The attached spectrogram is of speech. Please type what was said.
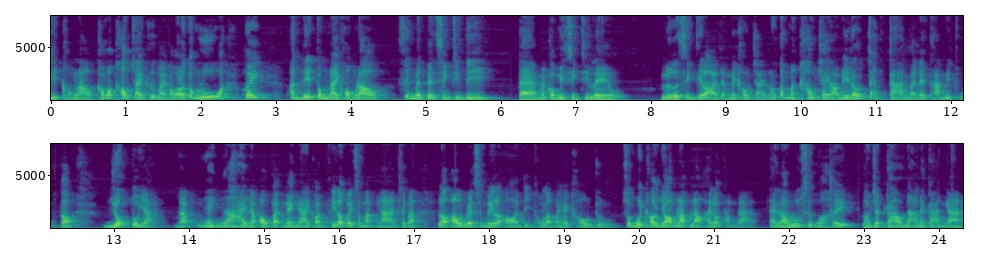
ดีตของเราคำว่าเข้าใจคือหมายความว่าเราต้องรู้ว่า เฮ้ย อดีตตรงไหนของเรา ซึ่งมันเป็นสิ่งที่ดี แต่มันก็มีสิ่งที่เลว หรือสิ่งที่เราอาจจะไม่เข้าใจ เราต้องมาเข้าใจเหล่านี้แล้วจัดการมาในทางที่ถูกต้อง ยกตัวอย่างแบบง่ายๆนะเอาแบบง่าย ๆ ก่อนที่เราไปสมัครงานใช่ปะเราเอาเรซูเม่เราออดีตของเราไปให้เขาดู สมมุติเขายอมรับเราให้เราทำงาน แต่เรารู้สึกว่าเฮ้ยเราจะก้าวหน้าในการงาน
